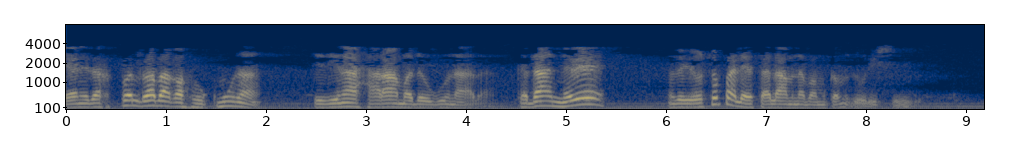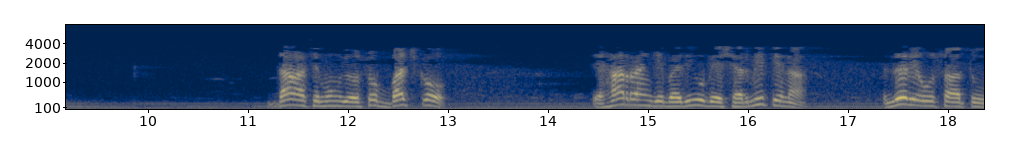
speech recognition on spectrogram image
یعنې د خپل رب هغه حکمونه چې زنا حرامه ده او ګناه ده که دا نه وی نو د یوسف علیه السلام نه به هم کمزوري شي دا سه مونږ یوسف بچ کو ته هر رنګ بدیو به شرمی تینا لری اوساتو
